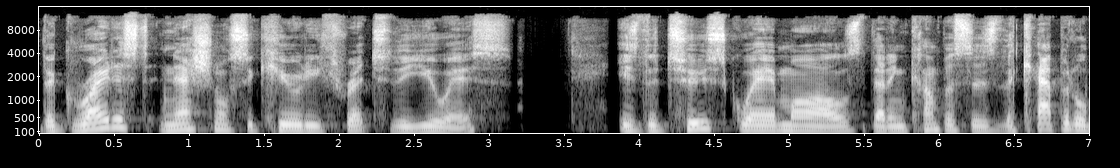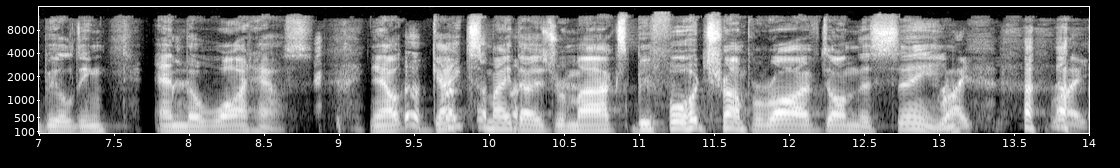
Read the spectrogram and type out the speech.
the greatest national security threat to the US is the two square miles that encompasses the Capitol building and the White House. Now, Gates made those remarks before Trump arrived on the scene. Right, right.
